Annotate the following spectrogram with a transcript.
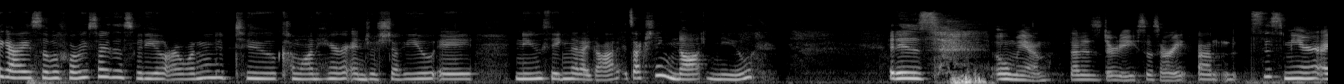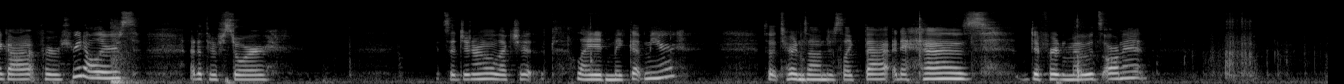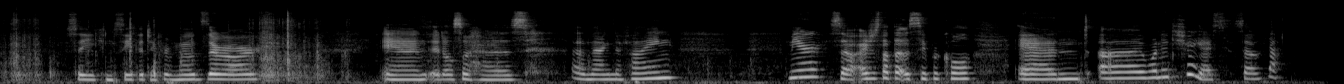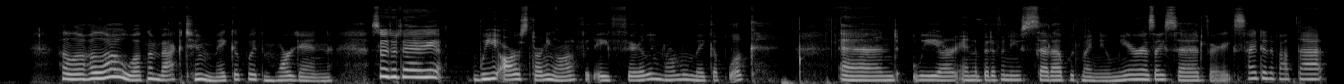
Hey guys, so before we start this video, I wanted to come on here and just show you a new thing that I got. It's actually not new. It is, oh man, that is dirty, so sorry. Um, it's this mirror I got for $3 at a thrift store. It's a General Electric lighted makeup mirror. So it turns on just like that, and it has different modes on it. So you can see the different modes there are and it also has a magnifying mirror. So I just thought that was super cool. And I wanted to show you guys. So yeah. Hello hello. Welcome back to makeup with Morgan. So today we are starting off with a fairly normal makeup look. And we are in a bit of a new setup with my new mirror as I said. Very excited about that.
